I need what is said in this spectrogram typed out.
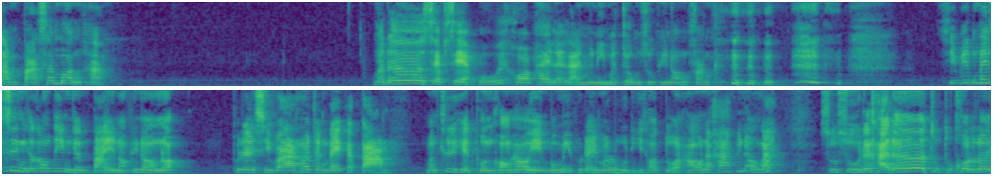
ตำปลาแซลมอนค่ะ มาเด้อแสบๆ โอ้ย ขออภัยหลาย ๆ มือนี้มาจมสู่พี่น้องฟัง ชีวิตไม่สิ้นก็ต้องดิ้นกันไปเนาะพี่น้องเนาะผู้ใดสิว่าเฮาจังใดก็ตาม มันคือเหตุผลของเฮาเองบ่มีผู้ใดมารู้ดีทอตัวเฮานะคะ พี่น้องนะสู้ๆด้อค่ะ เด้อทุกๆคนเลย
